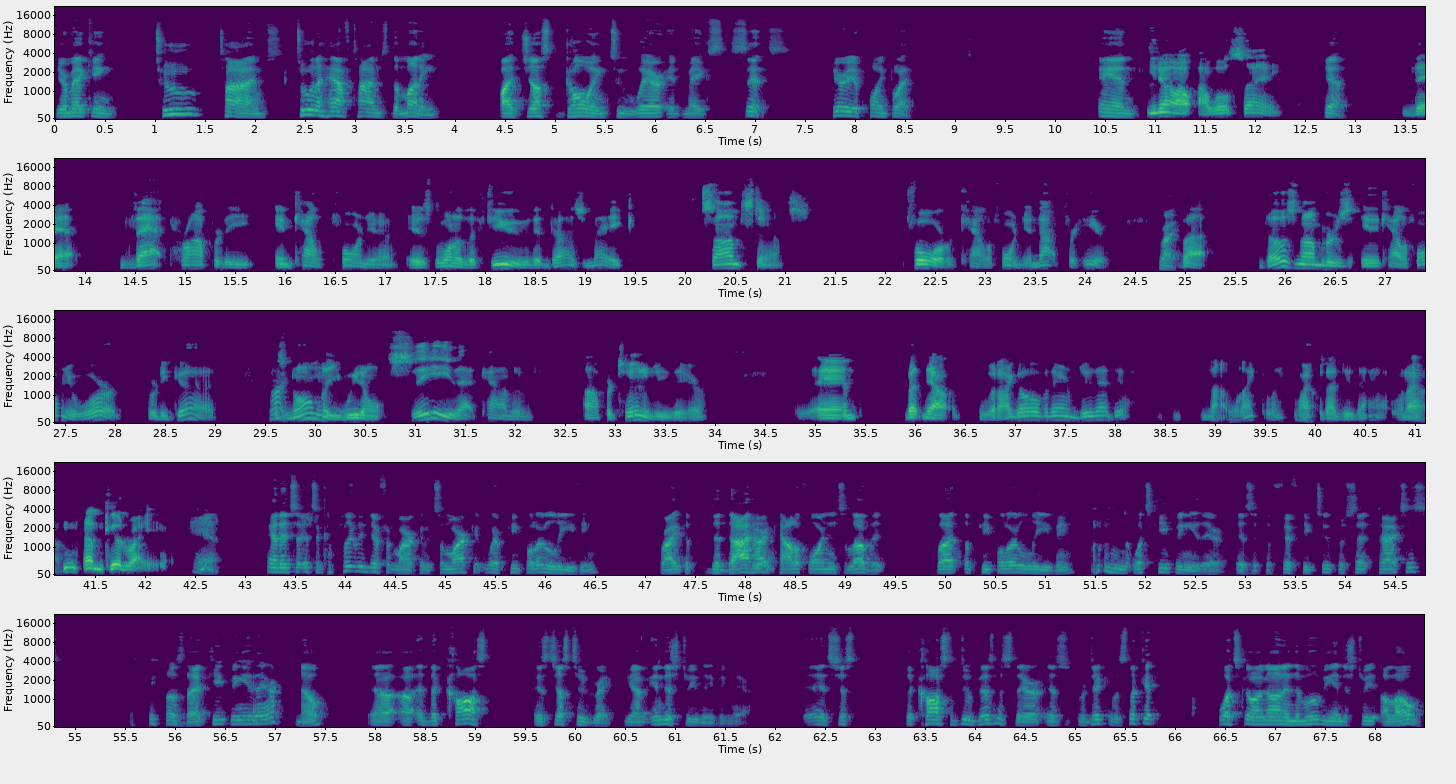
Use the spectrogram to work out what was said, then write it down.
You're making two times, two and a half times the money by just going to where it makes sense. Period. Point blank. And You know, I, I will say, Yeah. that that property in California is one of the few that does make some sense for California, not for here. Right. But those numbers in California work pretty good because Right. normally we don't see that kind of opportunity there. And but now, would I go over there and do that deal? Not likely. Why No. would I do that when I'm I'm good right here? Yeah. And it's a, it's a completely different market. It's a market where people are leaving, right? The the diehard Californians love it, but the people are leaving. What's keeping you there? Is it the fifty two percent taxes? Is that keeping you there? No. Uh, uh, the cost is just too great. You have industry leaving there. It's just the cost to do business there is ridiculous. Look at what's going on in the movie industry alone.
